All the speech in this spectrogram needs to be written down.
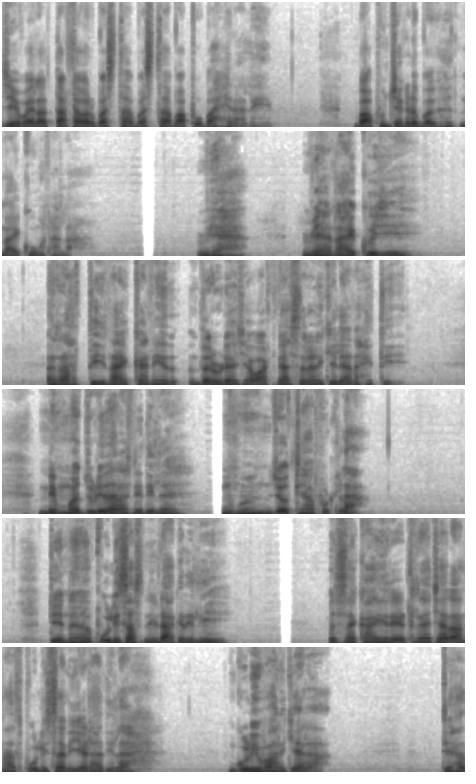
जेवायला ताटावर बसता बसता बापू बाहेर आले. बापूंच्याकडे बघत नायकू म्हणाला म्या म्या नायकूजी रात्री नायकाने दरोड्याच्या वाटण्या सरळ केल्या नाही ते निम्मत जुडीदारांनी दिलं म्हणून ज्योत्या फुटला. त्यानं पोलिसांनी डाक दिली. सकाळी रेटऱ्याच्या रानात पोलिसांनी येढा दिला. गोळीबार केला. त्यात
